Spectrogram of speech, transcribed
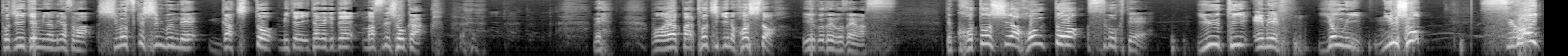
栃木県民の皆様、下野新聞でガチッと見ていただけてますでしょうか？ね、もうやっぱ栃木の星ということでございます。で、今年は本当すごくて、UTMF4 位入賞すごい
